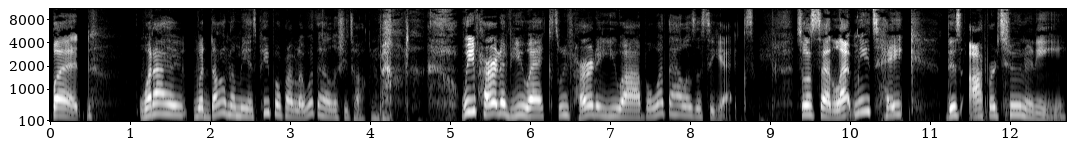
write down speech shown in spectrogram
But what I what dawned on me is people are probably like, what the hell is she talking about? we've heard of UX, we've heard of UI, but what the hell is a CX? So I said, let me take this opportunity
